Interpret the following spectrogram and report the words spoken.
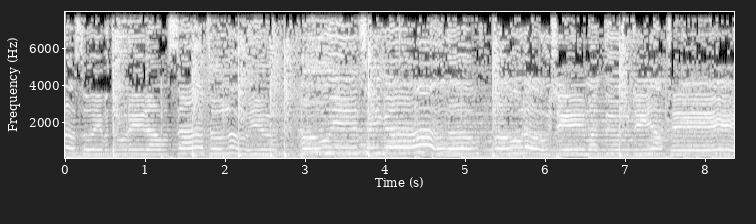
လောက်ဆိုရင်ဘသူတွေတော့စားထိုးလို့ယူဟိုးရင်ချိန်ကလုံးဘုံတော့ရှင်မသူတယောက်တည်း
